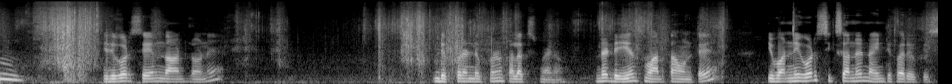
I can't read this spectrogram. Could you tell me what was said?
మ్మ్. ఇది కూడా సేమ్ దాంట్లోనే డిఫరెంట్ డిఫరెంట్ కలర్స్ మేడం. అంటే డిజైన్స్ మారుతూ ఉంటే ఇవన్నీ కూడా six hundred ninety five rupees.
